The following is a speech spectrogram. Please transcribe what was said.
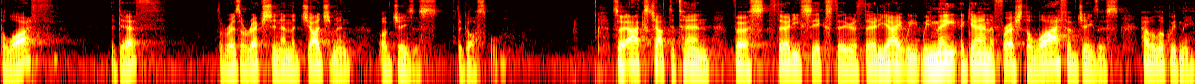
The life, the death, the resurrection, and the judgment of Jesus, the gospel. So, Acts chapter 10, verse 36 through to 38, we, we meet again afresh the life of Jesus. Have a look with me.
